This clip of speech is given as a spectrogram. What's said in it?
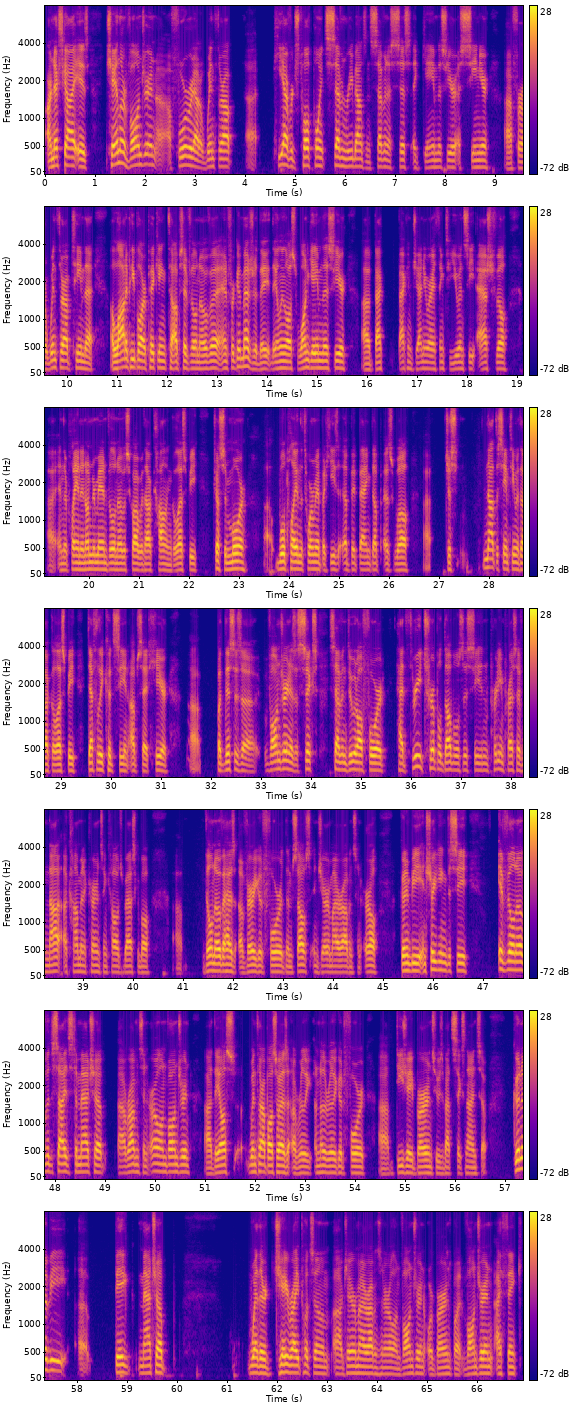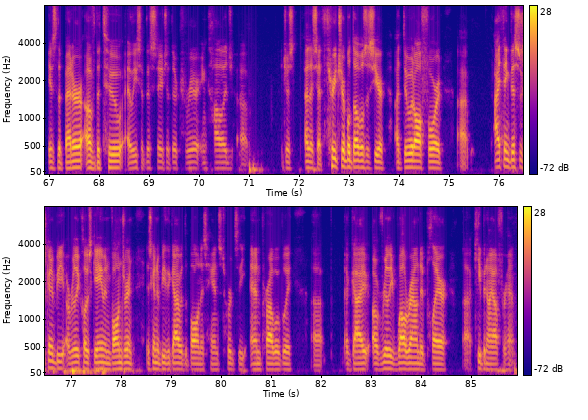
Our next guy is Chandler Vaudrin, a forward out of Winthrop. Uh, he averaged 12.7 rebounds and seven assists a game this year, a senior uh, for a Winthrop team that a lot of people are picking to upset Villanova, and for good measure. They they only lost one game this year, uh, back back in January, I think, to UNC Asheville, uh, and they're playing an undermanned Villanova squad without Collin Gillespie. Justin Moore uh, will play in the tournament, but he's a bit banged up as well. Uh, just not the same team without Gillespie. Definitely could see an upset here. Uh, but this is a Vaudrin is a six seven do it all forward. Had three triple doubles this season. Pretty impressive. Not a common occurrence in college basketball. Uh, Villanova has a very good forward themselves in Jeremiah Robinson Earl. Going to be intriguing to see if Villanova decides to match up uh, Robinson Earl and Vaudrin. Uh, they also Winthrop also has a really another really good forward, uh, DJ Burns, who's about six nine. So, to be a big matchup whether Jay Wright puts him, uh, Jeremiah Robinson Earl on Vaudrin or Burns, but Vaudrin, I think, is the better of the two, at least at this stage of their career in college. Uh, just as I said, three triple doubles this year, a do it all forward. I think this is going to be a really close game, and Vaudrin is going to be the guy with the ball in his hands towards the end, probably. Uh, a guy, a really well rounded player. Uh, keep an eye out for him.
